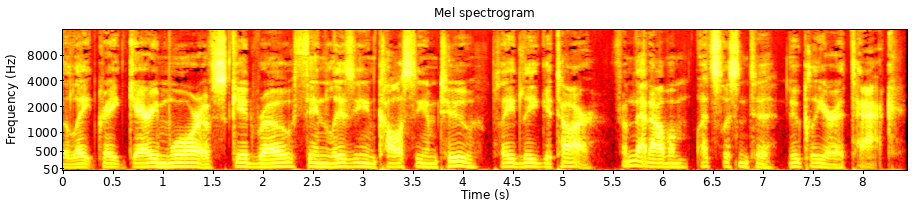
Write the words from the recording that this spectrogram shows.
The late great Gary Moore of Skid Row, Thin Lizzy, and Colosseum 2 played lead guitar. From that album, let's listen to Nuclear Attack.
